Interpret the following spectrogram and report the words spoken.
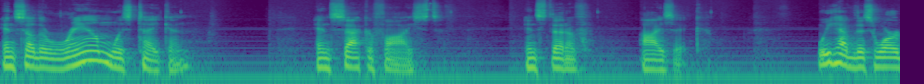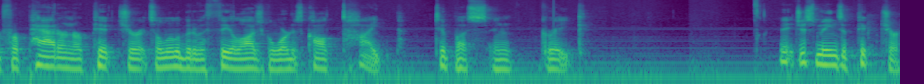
And so the ram was taken and sacrificed instead of Isaac. We have this word for pattern or picture. It's a little bit of a theological word. It's called type, typos in Greek. And it just means a picture,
